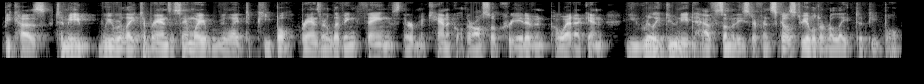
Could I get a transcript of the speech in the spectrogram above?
because to me, we relate to brands the same way we relate to people. Brands are living things. They're mechanical. They're also creative and poetic. And you really do need to have some of these different skills to be able to relate to people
